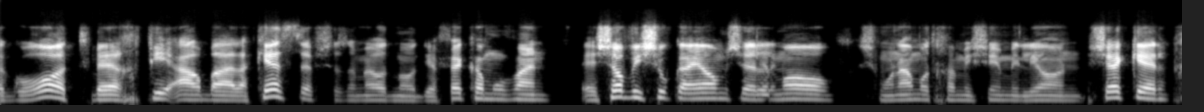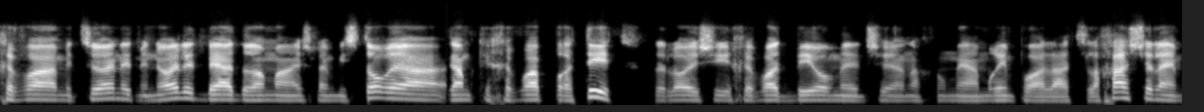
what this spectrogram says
אגורות, בערך פי ארבע על הכסף, שזה מאוד מאוד יפה כמובן. שווי שוק היום של מור 850 מיליון שקל, חברה מצוינת, מנוהלת ביד רמה, יש להם היסטוריה גם כחברה פרטית, זה לא איזושהי חברת ביומד שאנחנו מהמרים פה על ההצלחה שלהם,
